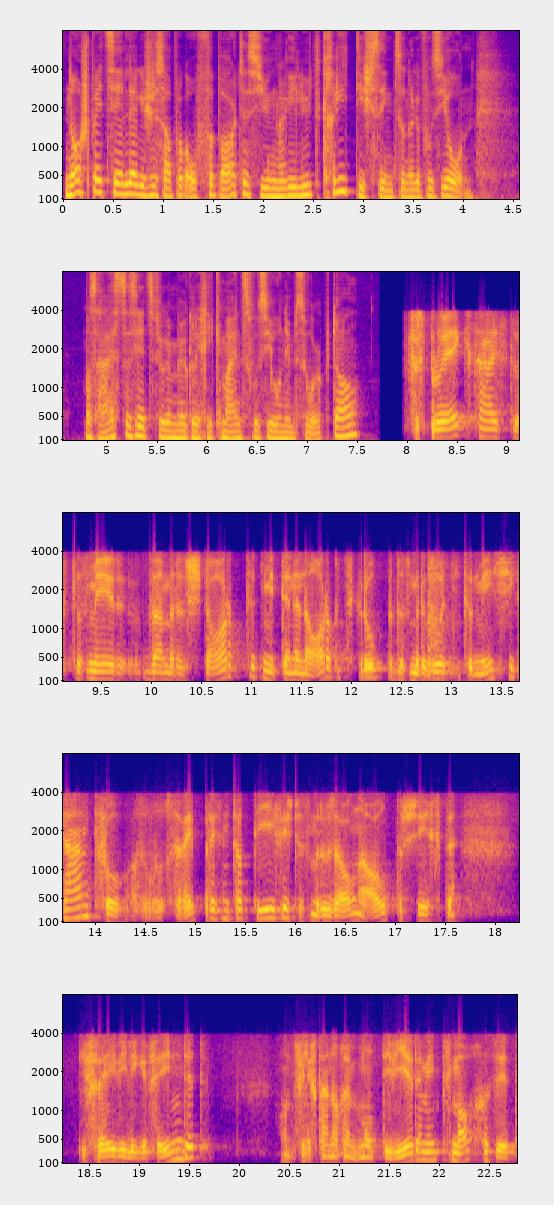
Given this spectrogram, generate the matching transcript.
Noch spezieller ist es aber offenbar, dass jüngere Leute kritisch sind zu einer Fusion. Was heißt das jetzt für eine mögliche Gemeinsfusion im Surtal? Das Projekt heißt, dass, dass wir, wenn wir starten mit diesen Arbeitsgruppen, dass wir eine gute Durchmischung haben, von, also was repräsentativ ist, dass wir aus allen Altersschichten die Freiwilligen finden und vielleicht auch noch motivieren mitzumachen. Es wird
